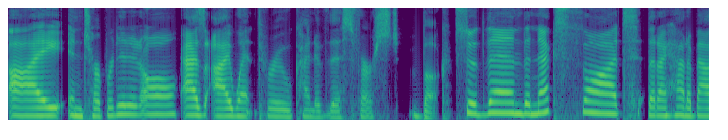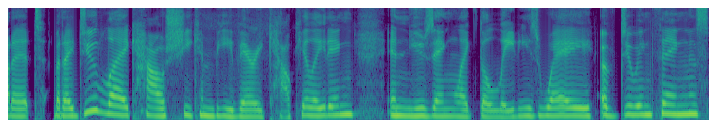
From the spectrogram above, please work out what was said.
I interpreted it all as I went through kind of this first book. So then the next thought that I had about it, but I do like how she can be very calculating in using like the lady's way of doing things.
